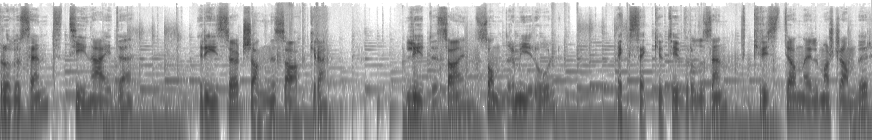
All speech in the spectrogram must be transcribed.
Produsent Tine Eide. Research Agnes Akre. Lyddesign Sondre Myrhol. Eksekutiv produsent Christian L. Marstrander.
